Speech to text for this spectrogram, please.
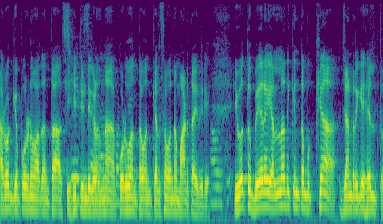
ಆರೋಗ್ಯಪೂರ್ಣವಾದಂಥ ಸಿಹಿ ತಿಂಡಿಗಳನ್ನು ಕೊಡುವಂಥ ಒಂದು ಕೆಲಸವನ್ನು ಮಾಡ್ತಾ ಇದ್ದೀರಿ. ಇವತ್ತು ಬೇರೆ ಎಲ್ಲದಕ್ಕಿಂತ ಮುಖ್ಯ ಜನರಿಗೆ ಹೆಲ್ತ್.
